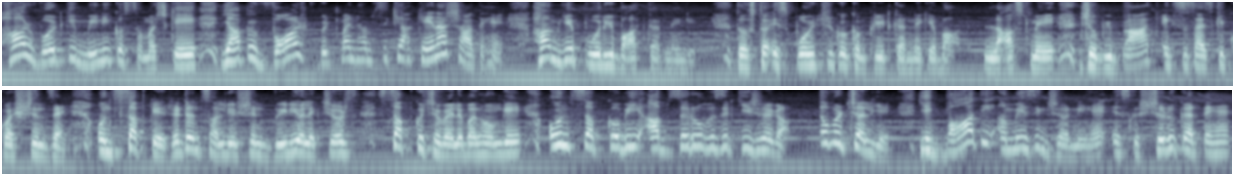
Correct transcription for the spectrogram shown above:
हर वर्ड की मीनिंग को समझ के यहाँ पे वॉल्ट विटमैन हमसे क्या कहना चाहते हैं, हम ये पूरी बात कर लेंगे। दोस्तों, इस पोइट्री को कंप्लीट करने के बाद लास्ट में जो भी बैक एक्सरसाइज के क्वेश्चंस हैं, उन सब के रिटर्न सॉल्यूशन वीडियो लेक्चर्स सब कुछ अवेलेबल होंगे। उन सबको भी आप ज़रूर विज़िट कीजिएगा। तो फिर चलिए, ये बहुत ही अमेजिंग जर्नी है, इसको शुरू करते हैं,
